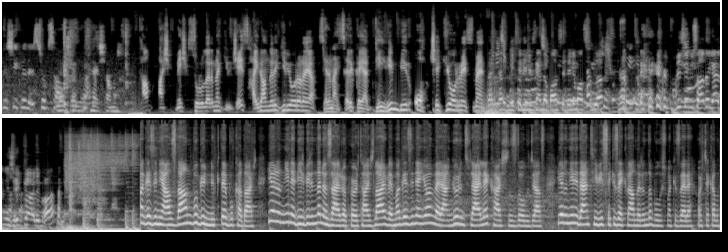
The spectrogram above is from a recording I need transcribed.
Teşekkür ederiz. Çok sağ olun. Tam aşk meşk sorularına gireceğiz. Hayranları giriyor araya. Serenay Sarıkaya derin bir oh çekiyor resmen. Derken birlikteliğinizden de bahsedelim aslında. Tabii ki. Bize müsaade gelmeyecek galiba. Magazin Yaz'dan bugünlük de bu kadar. Yarın yine birbirinden özel röportajlar ve magazine yön veren görüntülerle karşınızda olacağız. Yarın yeniden TV8 ekranlarında buluşmak üzere. Hoşçakalın.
